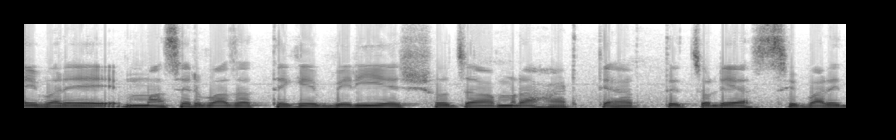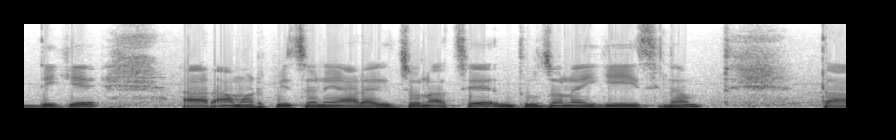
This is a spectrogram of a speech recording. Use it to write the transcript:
এইবারে মাছের বাজার থেকে বেরিয়ে সোজা আমরা হাঁটতে হাঁটতে চলে আসছি বাড়ির দিকে। আর আমার পিছনে আরেকজন আছে, দুজনেই গিয়েছিলাম। তা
